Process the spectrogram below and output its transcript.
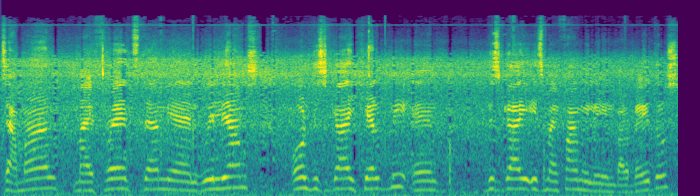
Jamal, my friends Dameain Williams, all this guy helped me and this guy is my family in Barbados.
